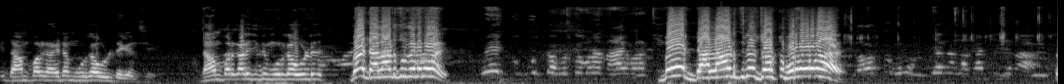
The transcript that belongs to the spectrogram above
এই ডাম্পার গাড়িটা মুরগা উল্টে গেছে। ডাম্পার গাড়ি যদি মুরগা উল্টে ভাই ডালার তুলকে না ভাই। জট ভরবে ভাই। তো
